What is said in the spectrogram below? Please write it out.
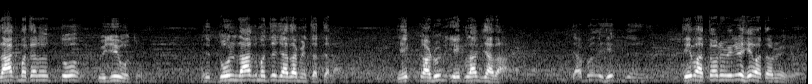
लाख मतानं तो विजयी होतो. म्हणजे दोन लाख मतं जादा मिळतात त्याला. एक काढून एक लाख जादा त्यामुळे हे ते वातावरण वेगळं हे वातावरण वेगळं.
